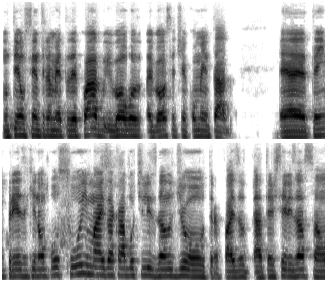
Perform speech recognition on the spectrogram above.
Não tem um centro de treinamento adequado, igual, igual você tinha comentado. É, tem empresa que não possui, mas acaba utilizando de outra, faz a terceirização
